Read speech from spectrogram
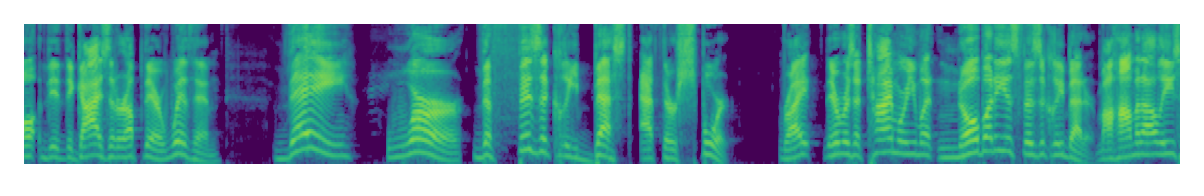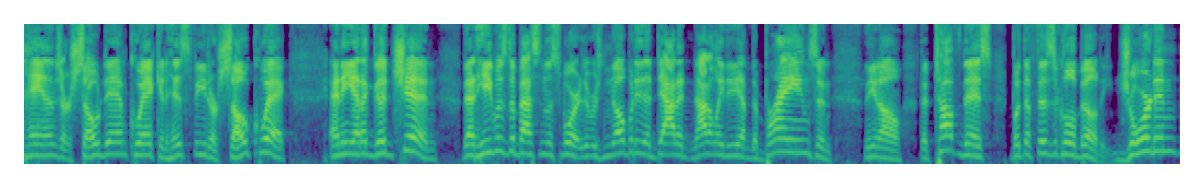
all, the, the guys that are up there with him, they were the physically best at their sport, right? There was a time where you went, nobody is physically better. Muhammad Ali's hands are so damn quick and his feet are so quick and he had a good chin that he was the best in the sport. There was nobody that doubted not only did he have the brains and you know the toughness, but the physical ability. Jordan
